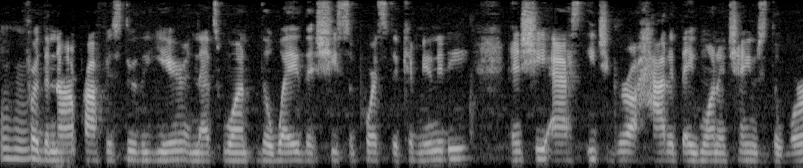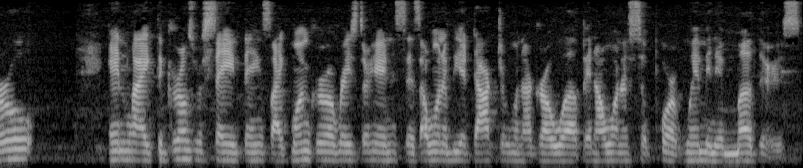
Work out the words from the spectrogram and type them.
Mm-hmm. for the nonprofits through the year. And that's one the way that she supports the community. And she asked each girl how did they want to change the world? And like the girls were saying things like one girl raised her hand and says i want to be a doctor when i grow up and i want to support women and mothers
